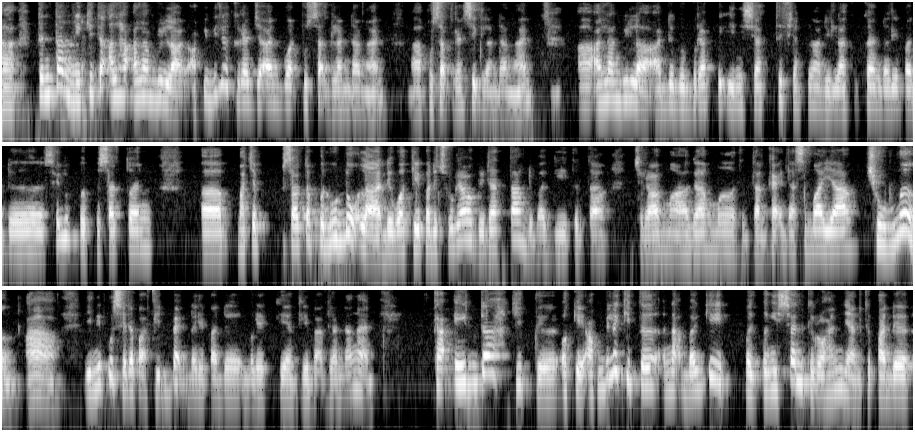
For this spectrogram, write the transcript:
uh, tentang ni kita al- alhamdulillah apabila kerajaan buat pusat gelandangan, uh, pusat forensik gelandangan, uh, alhamdulillah ada beberapa inisiatif yang pernah dilakukan daripada saya lupa persatuan Uh, macam persatuan penduduk lah. Dia wakil pada surau dia datang dia bagi tentang ceramah agama tentang kaedah sembahyang. Cuma ah ini pun saya dapat feedback daripada mereka yang terlibat gelandangan. Kaedah kita, okey apabila kita nak bagi pengisian kerohanian kepada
